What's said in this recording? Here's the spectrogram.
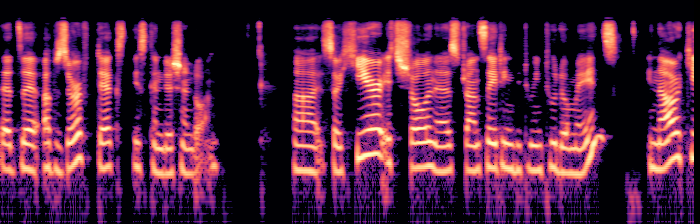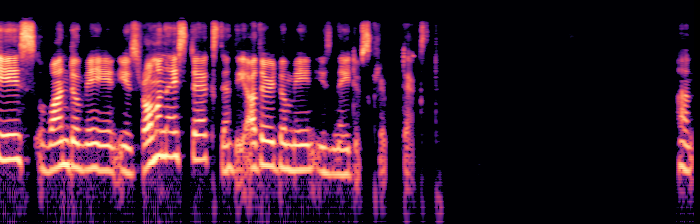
that the observed text is conditioned on. Uh, so here it's shown as translating between two domains, in our case, one domain is Romanized text and the other domain is native script text. Um,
